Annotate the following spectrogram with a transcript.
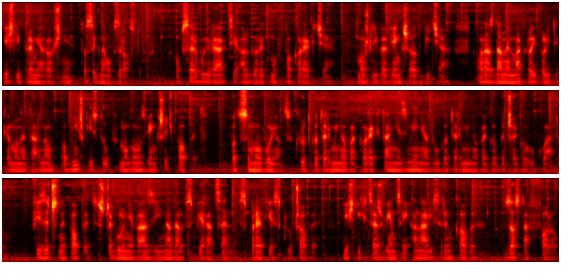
Jeśli premia rośnie, to sygnał wzrostów. Obserwuj reakcję algorytmów po korekcie, możliwe większe odbicia oraz dane makro i politykę monetarną. Obniżki stóp mogą zwiększyć popyt. Podsumowując, krótkoterminowa korekta nie zmienia długoterminowego byczego układu. Fizyczny popyt, szczególnie w Azji, nadal wspiera ceny. Spread jest kluczowy. Jeśli chcesz więcej analiz rynkowych, zostaw follow.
